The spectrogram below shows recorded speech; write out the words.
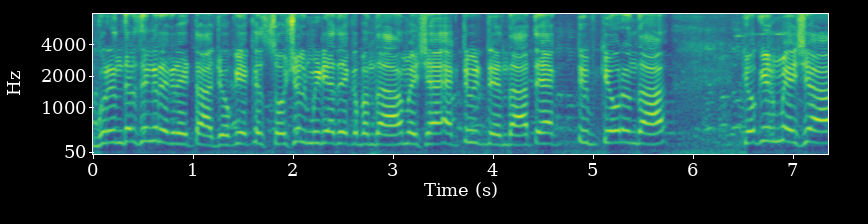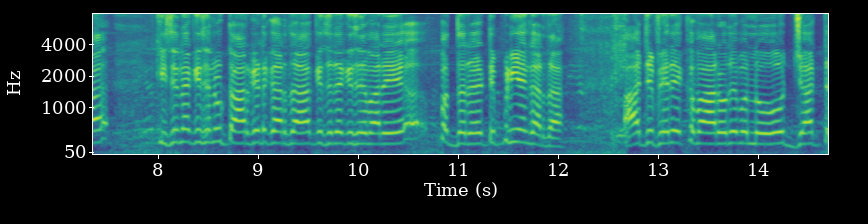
ਗੁਰਿੰਦਰ ਸਿੰਘ ਰਗਰੇਟਾ, ਜੋ ਕਿ ਇੱਕ ਸੋਸ਼ਲ ਮੀਡੀਆ ਦੇ ਇੱਕ ਬੰਦਾ, ਹਮੇਸ਼ਾ ਐਕਟਿਵ ਰਹਿੰਦਾ ਤੇ ਐਕਟਿਵ ਕਿਉਂ ਰਹਿੰਦਾ? ਕਿਉਂਕਿ ਹਮੇਸ਼ਾ ਕਿਸੇ ਨਾ ਕਿਸੇ ਨੂੰ ਟਾਰਗੇਟ ਕਰਦਾ, ਕਿਸੇ ਨਾ ਕਿਸੇ ਬਾਰੇ ਭੱਦਰ ਟਿੱਪਣੀਆਂ ਕਰਦਾ। ਅੱਜ ਫਿਰ ਇੱਕ ਵਾਰ ਉਹਦੇ ਵੱਲੋਂ ਜੱਟ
